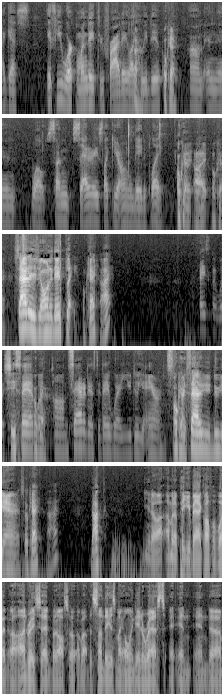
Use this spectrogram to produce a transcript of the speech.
I guess if you work Monday through Friday like Uh-huh. we do, Okay. um, and then well, Sun Saturday's like your only day to play. Okay, all right, okay. Saturday is your only day to play. Okay, all right? Basically, what she said, Okay. but um, Saturday is the day where you do your errands. Okay, Saturday you do your errands. Okay, all right. Doctor? You know, I- I'm going to piggyback off of what uh, Andre said, but also about the Sunday is my only day to rest, and and, and uh,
